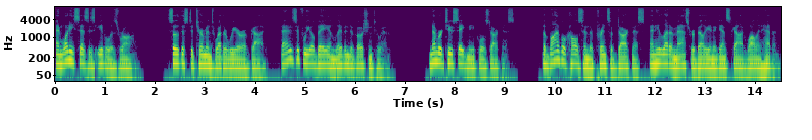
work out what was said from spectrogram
And what he says is evil is wrong. So this determines whether we are of God, that is, if we obey and live in devotion to Him. Number 2 Satan equals darkness. The Bible calls him the Prince of Darkness, and he led a mass rebellion against God while in heaven.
